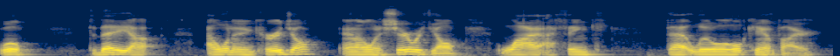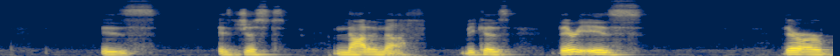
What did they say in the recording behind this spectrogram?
Well, today I, I want to encourage y'all and I want to share with y'all why I think that little campfire is is just not enough because there is there are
